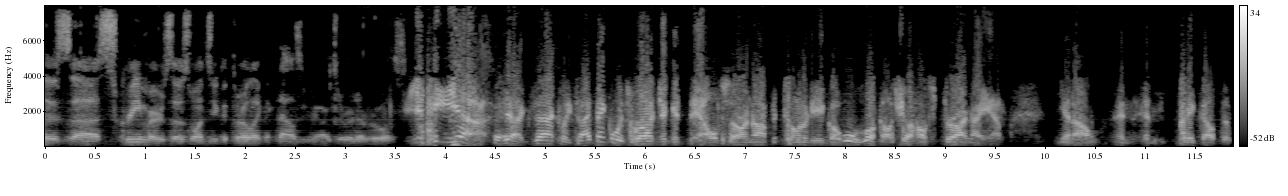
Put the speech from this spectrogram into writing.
those uh, screamers, those ones you could throw like a thousand yards or whatever it was. Yeah, yeah, exactly. So I think it was Roger Goodell saw an opportunity to go, "Ooh, look, I'll show how strong I am," you know, and and take out the,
